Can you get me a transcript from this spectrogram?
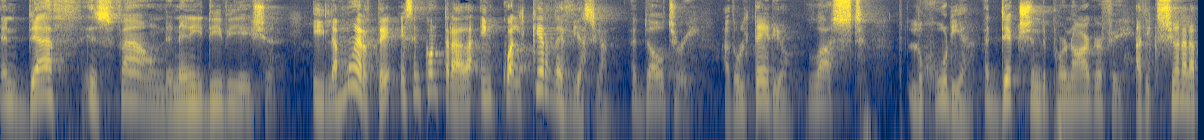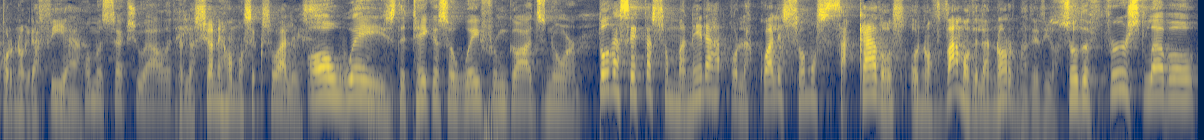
And death is found in any deviation. Y la muerte es encontrada en cualquier desviación. Adultery, Adulterio, lust, lujuria, addiction to pornography, adicción a la pornografía, homosexuality, relaciones homosexuales. all ways that take us away from God's norm. Todas estas son maneras por las cuales somos sacados o nos vamos de la norma de Dios. So the first level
